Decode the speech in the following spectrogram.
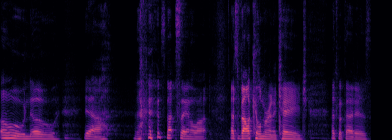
oh no. Yeah. That's not saying a lot. That's val kilmer in a cage. That's what that is.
